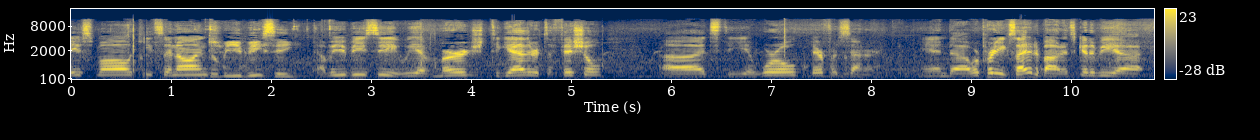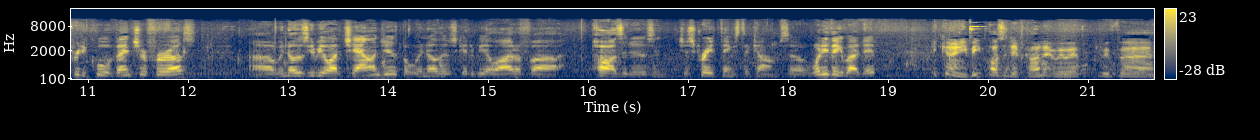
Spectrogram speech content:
Dave Small, Keith St. Onge, WBC. WBC. We have merged together. It's official. Uh, it's the World Barefoot Center, and uh, we're pretty excited about it. It's going to be a pretty cool venture for us. Uh, we know there's going to be a lot of challenges, but we know there's going to be a lot of uh, positives and just great things to come. So, what do you think about it, Dave? It can only be positive, can't it? We were, we've uh,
